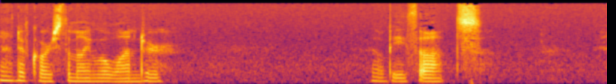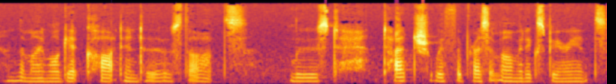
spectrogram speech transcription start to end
And of course, the mind will wander. There'll be thoughts, and the mind will get caught into those thoughts, lose t- touch with the present moment experience.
